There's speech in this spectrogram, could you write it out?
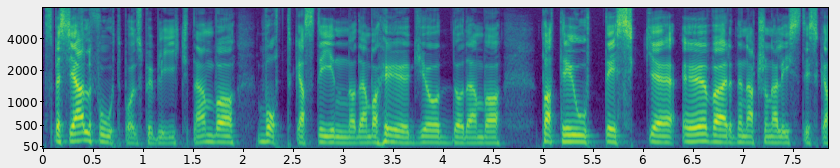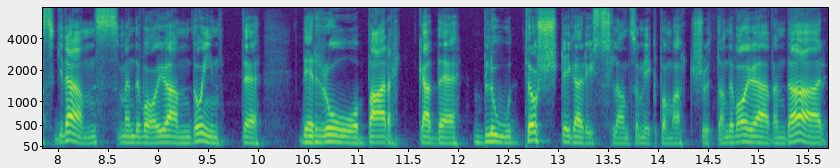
speciell fotbollspublik. Den var vodkastinn och den var högljudd och den var patriotisk eh, över det nationalistiska gräns. Men det var ju ändå inte det råbarkade, blodtörstiga Ryssland som gick på match, utan det var ju även där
